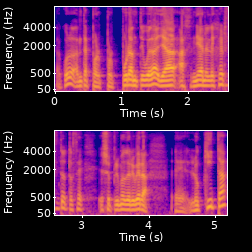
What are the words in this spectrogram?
¿De acuerdo? Antes, por, pura antigüedad, ya ascendía en el ejército, entonces ese Primo de Rivera eh, lo quita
